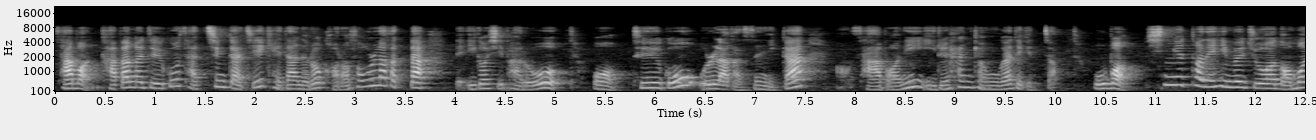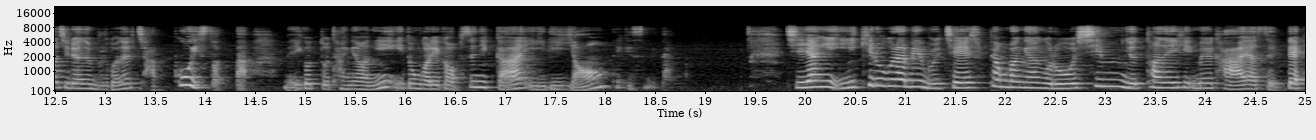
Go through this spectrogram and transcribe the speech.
4번 가방을 들고 4층까지 계단으로 걸어서 올라갔다. 네, 이것이 바로 어, 들고 올라갔으니까 어, 4번이 일을 한 경우가 되겠죠. 5번 10N의 힘을 주어 넘어지려는 물건을 잡고 있었다. 네, 이것도 당연히 이동거리가 없으니까 일이 0 되겠습니다. 질량이 2kg의 물체의 수평 방향으로 10N의 힘을 가하였을 때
